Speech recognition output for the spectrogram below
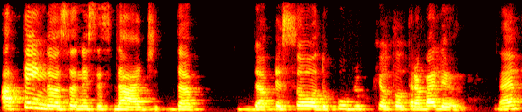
atendam essa necessidade da, da pessoa, do público que eu estou trabalhando, né?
